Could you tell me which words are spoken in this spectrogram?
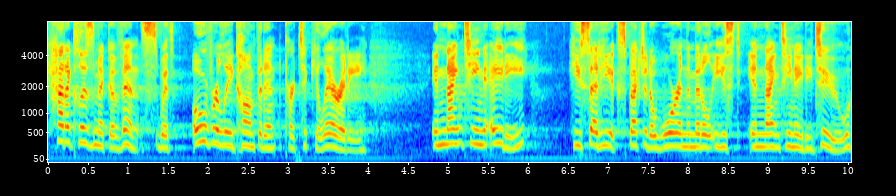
cataclysmic events with overly confident particularity. In 1980, he said he expected a war in the Middle East in 1982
